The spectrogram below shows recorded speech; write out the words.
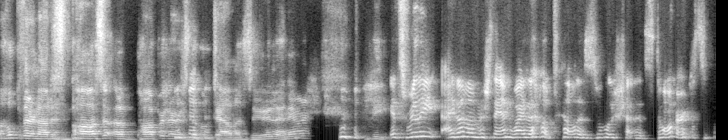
I hope they're not as pos- uh, popular as the Hotel Azul anyway. The- It's really I don't understand why the Hotel Azul shut its doors.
